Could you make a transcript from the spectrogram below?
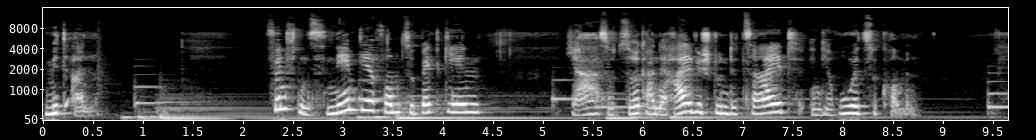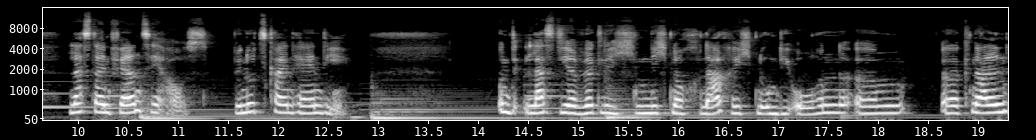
mit an. Fünftens, nehm dir vom Zubettgehen ja so circa eine halbe Stunde Zeit, in die Ruhe zu kommen. Lass dein Fernseher aus, benutz kein Handy und lass dir wirklich nicht noch Nachrichten um die Ohren ähm, äh, knallen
